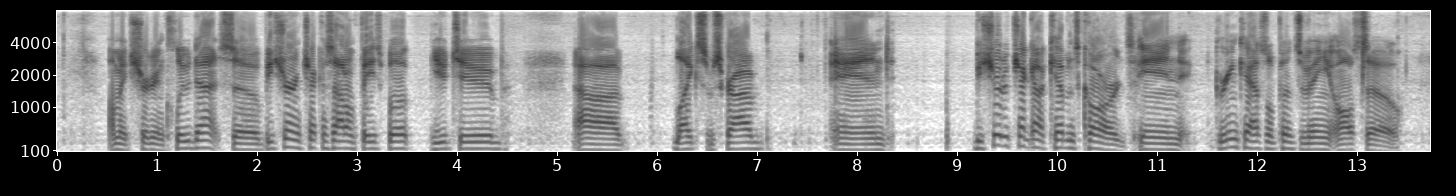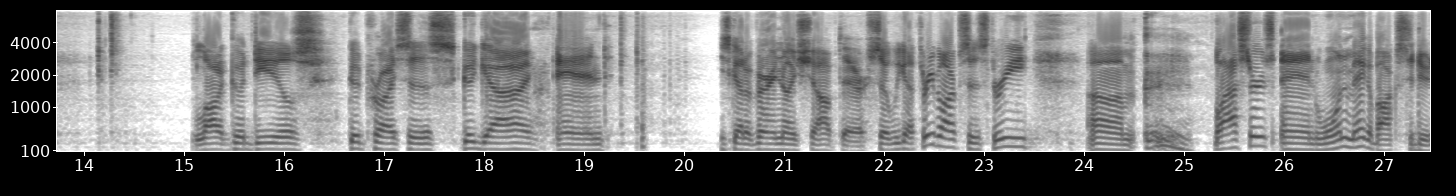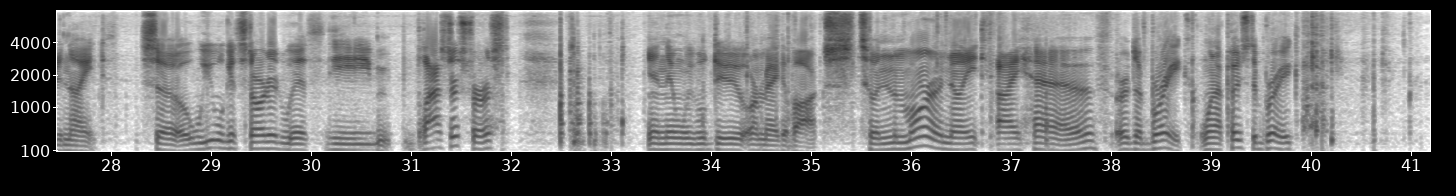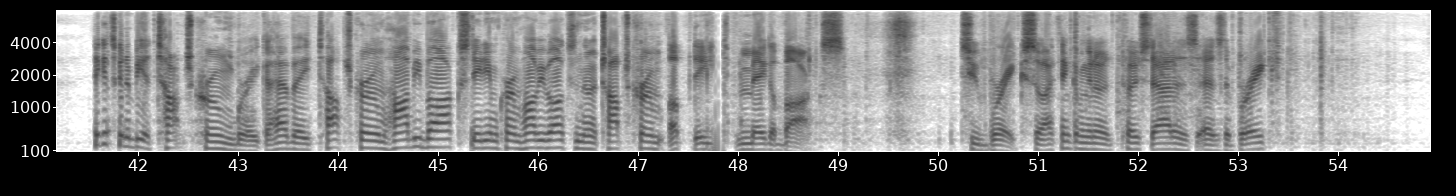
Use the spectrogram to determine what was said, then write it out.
I'll make sure to include that. So be sure and check us out on Facebook, YouTube, uh, like, subscribe, and be sure to check out Kevin's Cards in Greencastle, Pennsylvania also. A lot of good deals, good prices, good guy, and he's got a very nice shop there. So we got three boxes, three um, blasters, and one mega box to do tonight. So we will get started with the blasters first, and then we will do our mega box. So tomorrow night I have, or the break, when I post the break, I think it's going to be a Topps Chrome break. I have a Topps Chrome Hobby Box, Stadium Chrome Hobby Box, and then a Topps Chrome Update Mega Box to break. So I think I'm going to post that as, as the break.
